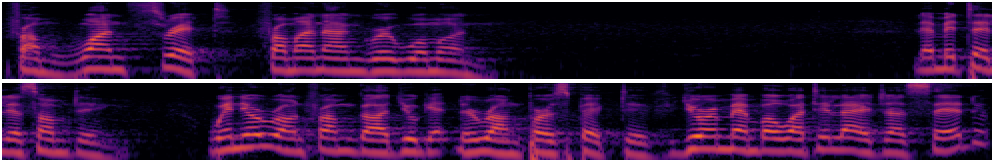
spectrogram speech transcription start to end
from one threat from an angry woman. Let me tell you something. When you run from God, you get the wrong perspective. You remember what Elijah said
